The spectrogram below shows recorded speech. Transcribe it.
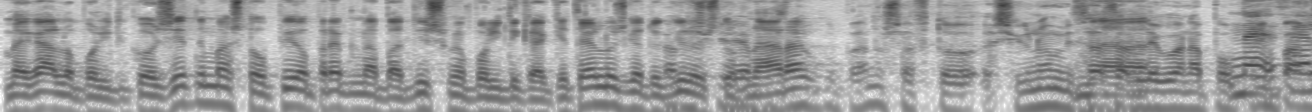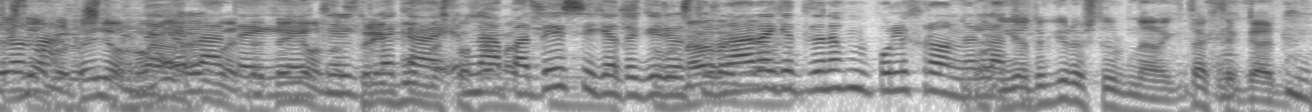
μεγάλο πολιτικό ζήτημα στο οποίο πρέπει να απαντήσουμε πολιτικά. Και τέλος για τον κύριο Πάντως, κυρία Στουρνάρα. Παπαδόπουλου, Πάνω σε αυτό, συγγνώμη, θα ήθελα λίγο να πω Ναι, πριν πάμε θέλω στον να. κύριο τελειώνω, Στουρνάρα. Ναι, τελειώνω. ελάτε, τελειώνω. κύριε Πριν μπούμε Κυλέκα, στο να θέμα του απαντήσει για τον κύριο Στουρνάρα, Στουρνάρα, για- γιατί δεν έχουμε πολύ χρόνο. Ελάτε. Για τον κύριο Στουρνάρα, κοιτάξτε κάτι.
